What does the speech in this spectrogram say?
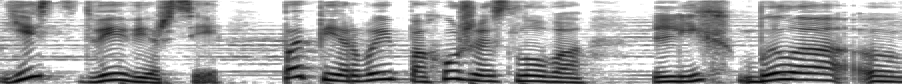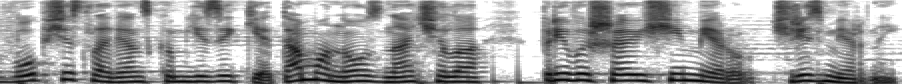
Есть две версии. По первой, похожее слово «лих» было э, в общеславянском языке. Там оно значило «превышающий меру», «чрезмерный».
